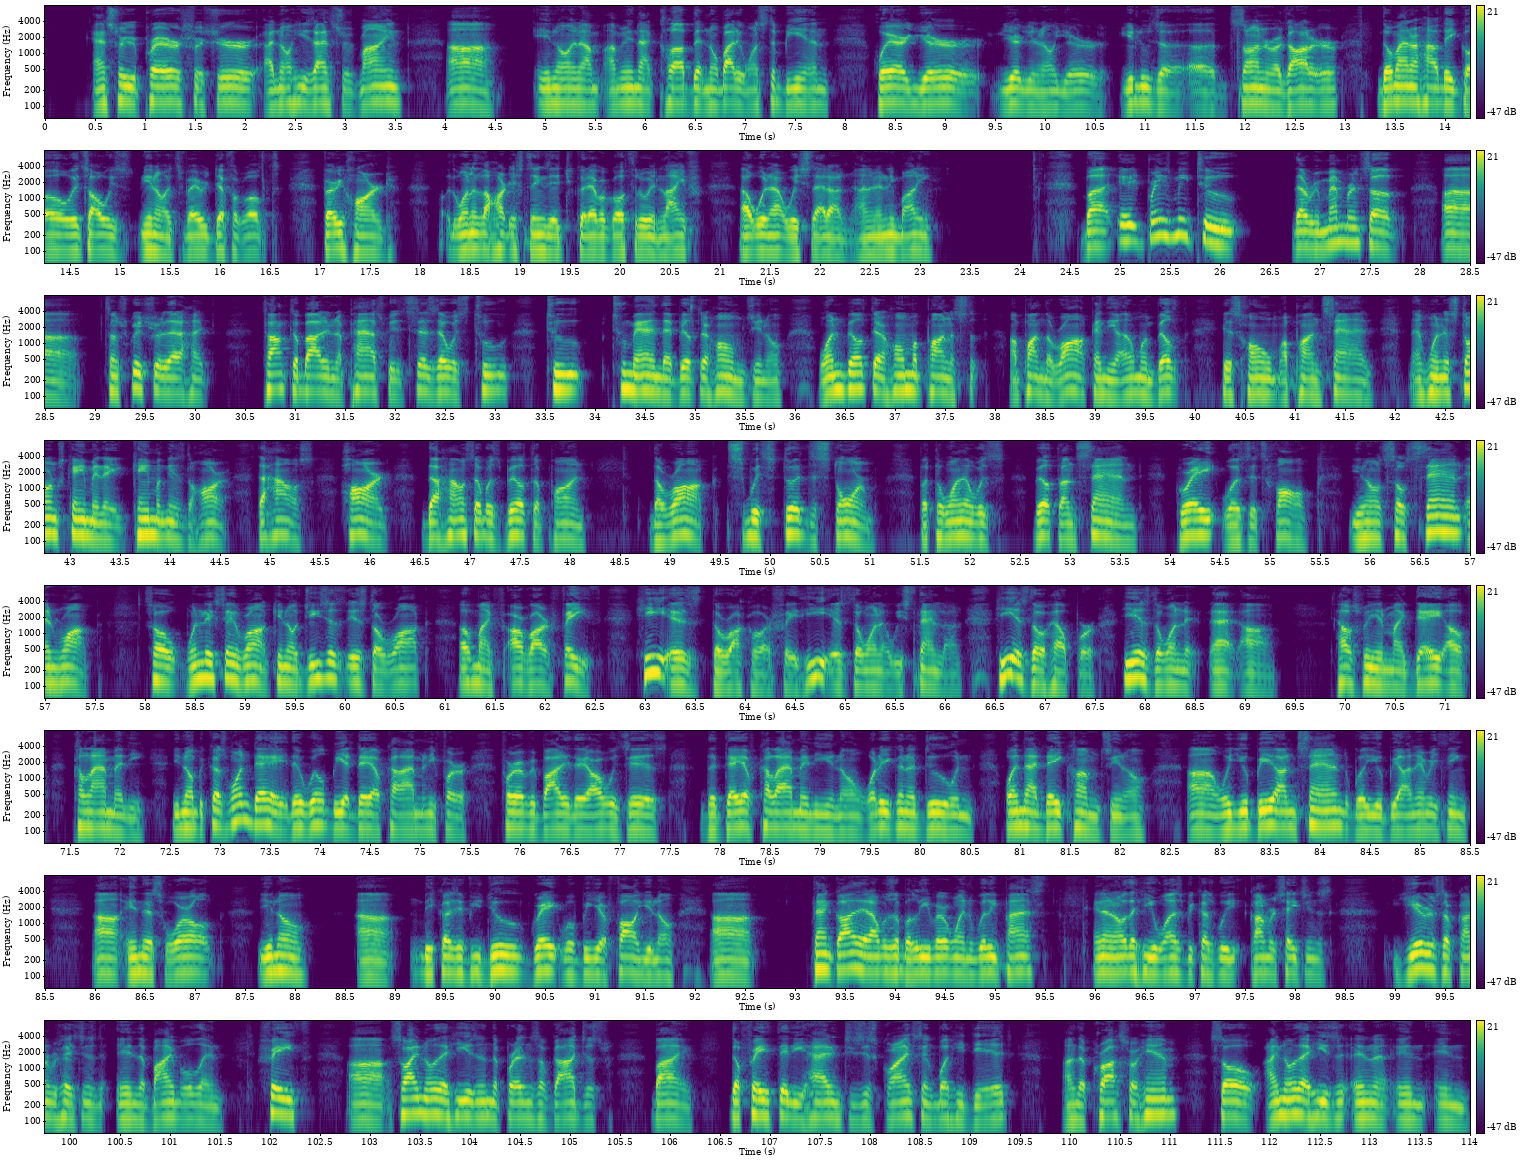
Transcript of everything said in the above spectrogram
answer your prayers for sure. I know he's answered mine. Uh, you know, and I'm I'm in that club that nobody wants to be in, where you're you're you know you're you lose a, a son or a daughter, no matter how they go, it's always you know it's very difficult, very hard, one of the hardest things that you could ever go through in life. I would not wish that on on anybody. But it brings me to the remembrance of uh, some scripture that I had talked about in the past, which says there was two two two men that built their homes, you know. One built their home upon a, upon the rock and the other one built his home upon sand. And when the storms came and they came against the heart, the house hard, the house that was built upon the rock withstood the storm. But the one that was built on sand, great was its fall. You know, so sand and rock. So when they say rock, you know, Jesus is the rock of my of our faith. He is the rock of our faith. He is the one that we stand on. He is the helper. He is the one that, that uh, helps me in my day of calamity. You know, because one day there will be a day of calamity for for everybody. There always is the day of calamity. You know, what are you gonna do when when that day comes? You know, uh, will you be on sand? Will you be on everything uh, in this world? You know, uh, because if you do, great will be your fall, you know. Uh, thank God that I was a believer when Willie passed. And I know that he was because we, conversations, years of conversations in the Bible and faith. Uh, so I know that he is in the presence of God just by the faith that he had in Jesus Christ and what he did on the cross for him. So I know that he's in, a, in, in,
